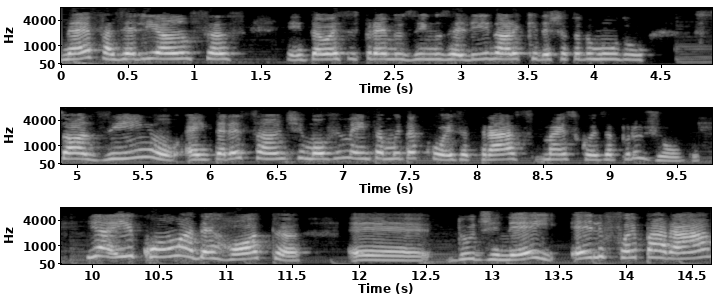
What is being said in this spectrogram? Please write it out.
né, fazer alianças. Então esses prêmiozinhos ali, na hora que deixa todo mundo sozinho é interessante, movimenta muita coisa, traz mais coisa para o jogo. E aí, com a derrota é, do Diney, ele foi parar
